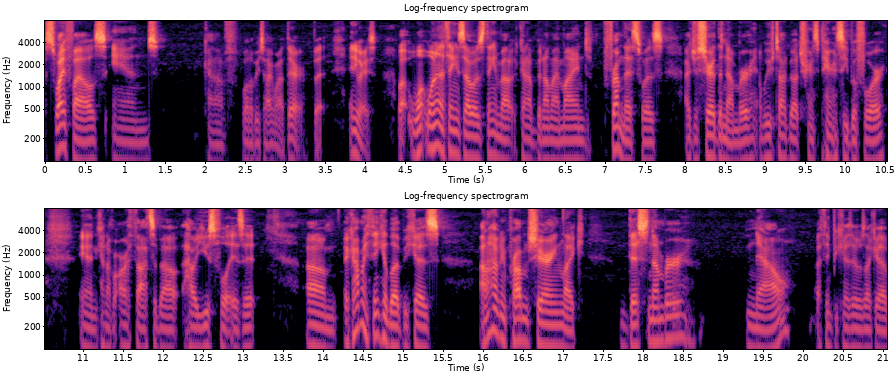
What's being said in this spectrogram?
swipe files and kind of what I'll be talking about there. But anyways, one of the things I was thinking about, kind of been on my mind from this was I just shared the number, and we've talked about transparency before, and kind of our thoughts about how useful is it. Um, it got me thinking about it because I don't have any problem sharing like this number now, I think because it was like a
